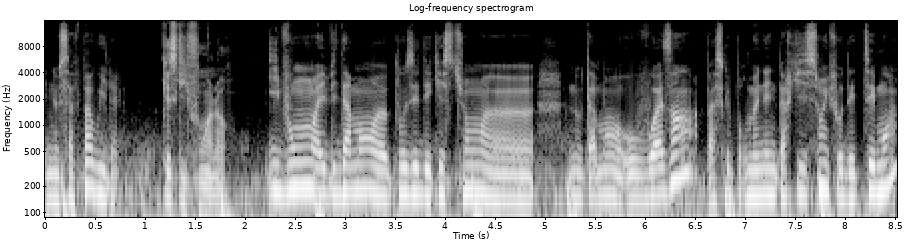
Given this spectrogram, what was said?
Ils ne savent pas où il est. Qu'est-ce qu'ils font alors? Ils vont évidemment euh, poser des questions, euh, notamment aux voisins, parce que pour mener une perquisition, il faut des témoins.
